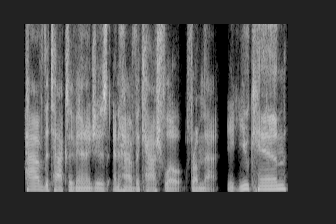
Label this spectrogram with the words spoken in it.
have the tax advantages and have the cash flow from that. You can,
